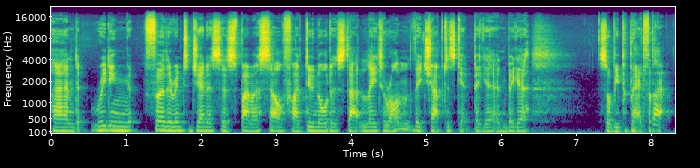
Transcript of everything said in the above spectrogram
and reading further into Genesis by myself, I do notice that later on the chapters get bigger and bigger. So be prepared for that.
